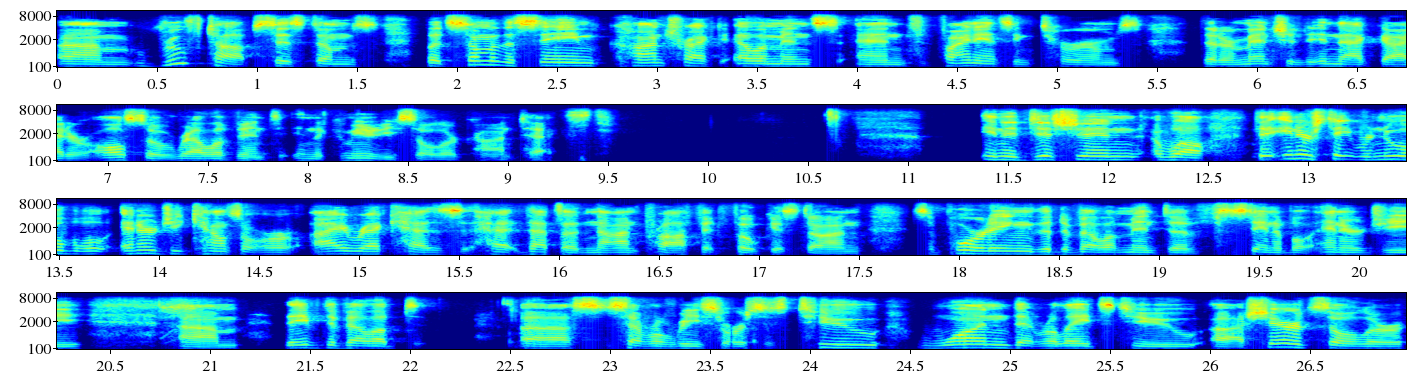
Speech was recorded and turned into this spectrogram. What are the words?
um, rooftop systems, but some of the same contract elements and financing terms that are mentioned in that guide are also relevant in the community solar context. In addition, well, the Interstate Renewable Energy Council, or IREC, has, has that's a nonprofit focused on supporting the development of sustainable energy. Um, they've developed uh, several resources too. One that relates to uh, shared solar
